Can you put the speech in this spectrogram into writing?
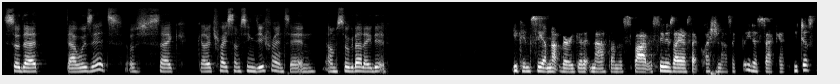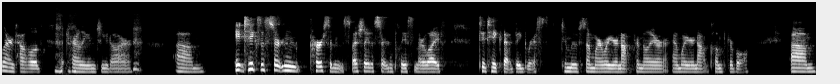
So that that was it. I was just like, gotta try something different, and I'm so glad I did you can see I'm not very good at math on the spot. As soon as I asked that question, I was like, wait a second, we just learned how old Charlie and Jude are. Um, it takes a certain person, especially at a certain place in their life, to take that big risk to move somewhere where you're not familiar and where you're not comfortable. Um,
